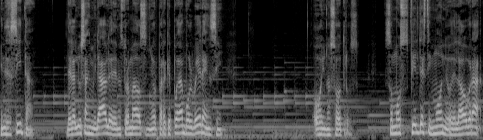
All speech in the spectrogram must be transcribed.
y necesitan de la luz admirable de nuestro amado Señor para que puedan volver en sí. Hoy nosotros somos fiel testimonio de la obra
